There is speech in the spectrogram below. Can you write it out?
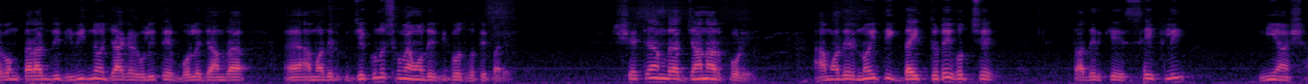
এবং তারা যদি বিভিন্ন জায়গাগুলিতে বলে যে আমরা আমাদের যে কোনো সময় আমাদের বিপদ হতে পারে, সেটা আমরা জানার পরে আমাদের নৈতিক দায়িত্বটাই হচ্ছে তাদেরকে সেফলি নিয়ে আসা।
